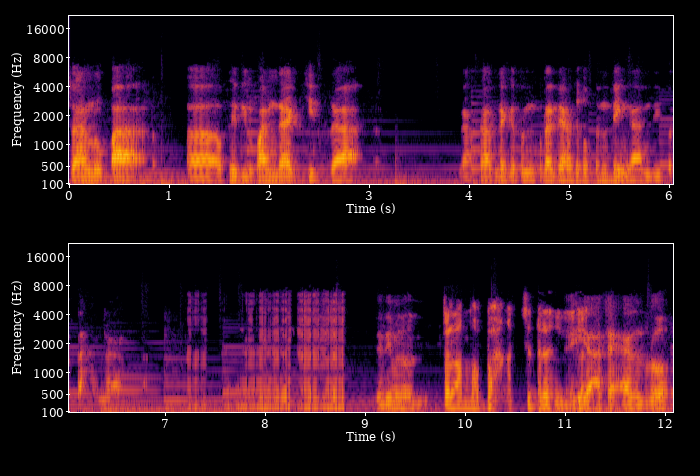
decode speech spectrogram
jangan lupa uh, Virgil van Dijk cedera. Nah, Van Dijk itu perannya cukup penting kan di pertahanan. Jadi menurut itu lama banget cederanya. Iya ACL bro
